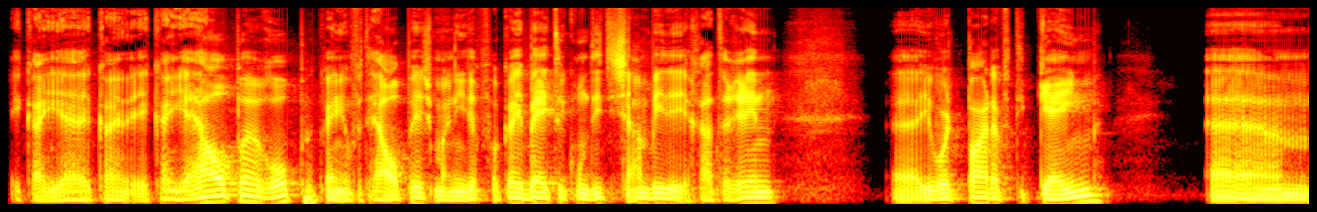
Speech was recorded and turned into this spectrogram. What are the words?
ik kan, je, kan, ik kan je helpen, Rob. Ik weet niet of het helpen is, maar in ieder geval kan je betere condities aanbieden. Je gaat erin. Eh, je wordt part of the game. Ehm,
